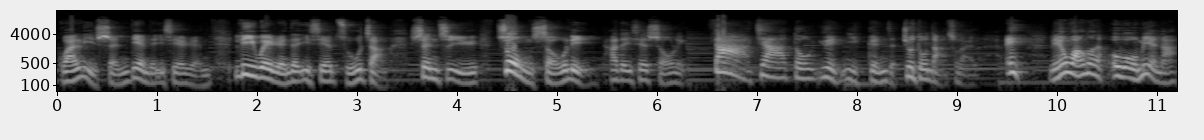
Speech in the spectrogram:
管理神殿的一些人、立位人的一些族长，甚至于众首领，他的一些首领，大家都愿意跟着，就都拿出来了。哎，连王都拿，哦，我们也拿，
